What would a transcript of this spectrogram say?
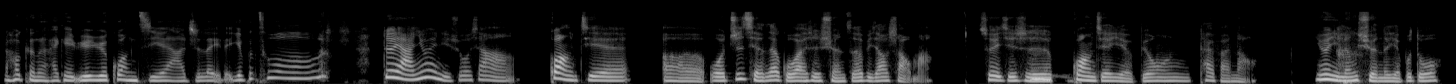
然后可能还可以约约逛街啊之类的，也不错哦。对啊，因为你说像逛街，呃，我之前在国外是选择比较少嘛，所以其实逛街也不用太烦恼，嗯、因为你能选的也不多。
